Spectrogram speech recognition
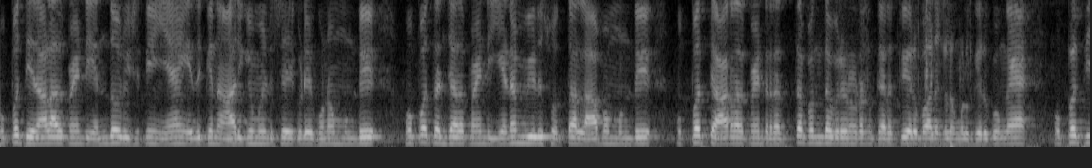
முப்பத்தி நாலாவது பாயிண்ட் எந்த ஒரு விஷயத்தையும் ஏன் எதுக்குன்னு ஆர்கியூமெண்ட் செய்யக்கூடிய குணம் உண்டு. முப்பத்தஞ்சாவது பாயிண்ட் இடம் வீடு சொத்தால் லாபம் உண்டு. முப்பத்தி ஆறாவது பாயிண்ட் ரத்த பந்த உறவினருடன் கருத்து வேறுபாடுகள் உங்களுக்கு இருக்குங்க. முப்பத்தி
